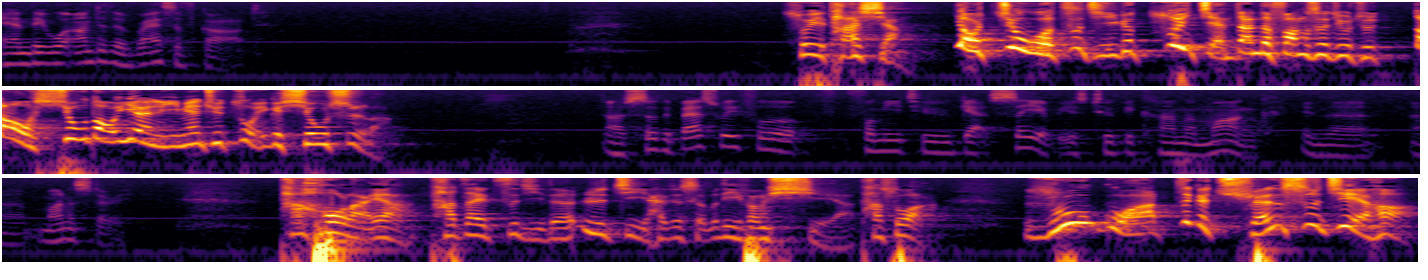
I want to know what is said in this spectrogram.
And they were under the wrath of God. 所以他想要救我自己，一个最简单的方式就是到修道院里面去做一个修士了。Uh, so the best way for, for me to get saved is to become a monk in the uh, monastery. 他后来呀、他在自己的日记还是什么地方写啊？他说啊，如果啊这个全世界哈，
